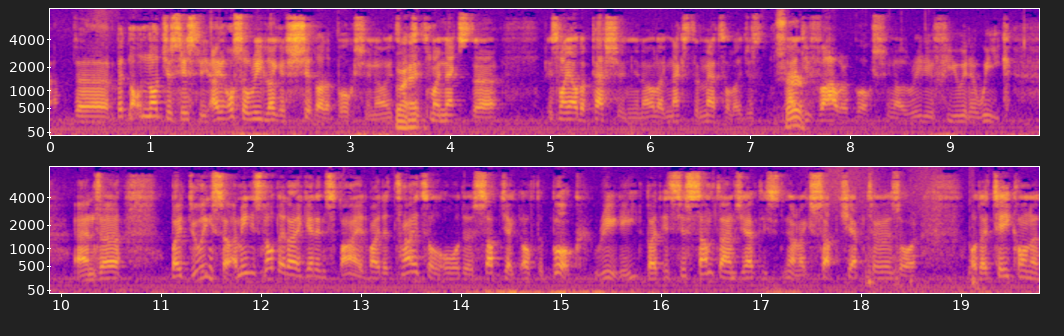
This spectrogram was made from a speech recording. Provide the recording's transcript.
And, uh, but not not just history. I also read like a shitload of books. You know, it's, Right. it's, it's my next. Uh, it's my other passion. You know, like next to metal, I just Sure. I devour books. You know, really a few in a week, and uh, by doing so, I mean, it's not that I get inspired by the title or the subject of the book, really, but it's just sometimes you have these, you know, like sub chapters or or they take on a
